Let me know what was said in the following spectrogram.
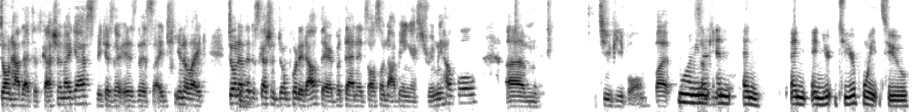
don't have that discussion, I guess, because there is this idea, you know, like don't have the discussion, don't put it out there, but then it's also not being extremely helpful um, to people. But well, I mean, people, and and and and your, to your point too,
